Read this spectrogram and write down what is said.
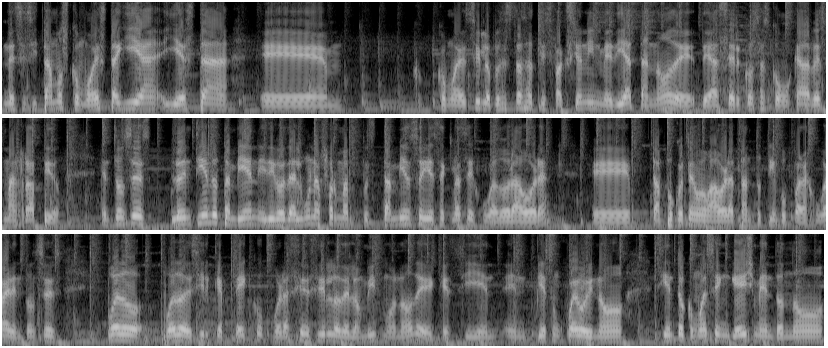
necesitamos como esta guía y esta... Eh, como decirlo, pues esta satisfacción inmediata, ¿no? De, de, hacer cosas como cada vez más rápido. Entonces, lo entiendo también y digo, de alguna forma, pues también soy esa clase de jugador ahora. Eh, tampoco tengo ahora tanto tiempo para jugar, entonces puedo, puedo decir que peco, por así decirlo, de lo mismo, ¿no? De que si empiezo un juego y no siento como ese engagement o no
